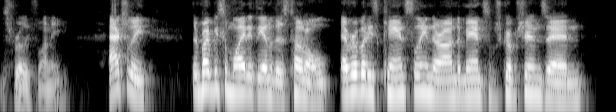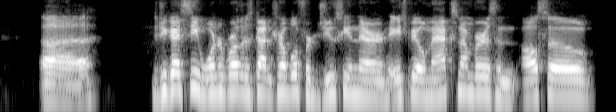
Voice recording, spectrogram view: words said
it's really funny. Actually, there might be some light at the end of this tunnel. Everybody's canceling their on-demand subscriptions, and uh, did you guys see Warner Brothers got in trouble for juicing their HBO Max numbers and also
